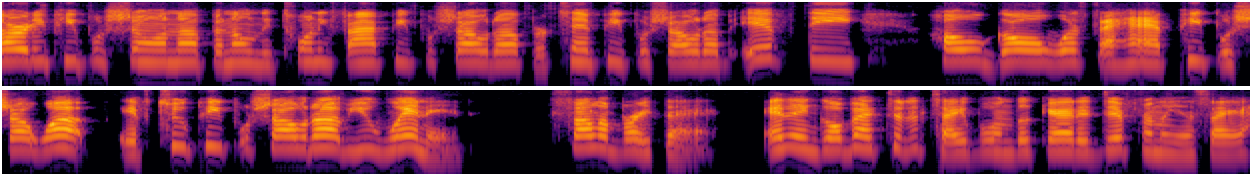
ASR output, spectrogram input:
30 people showing up and only 25 people showed up or 10 people showed up, if the whole goal was to have people show up, if two people showed up, you winning. Celebrate that. And then go back to the table and look at it differently and say,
